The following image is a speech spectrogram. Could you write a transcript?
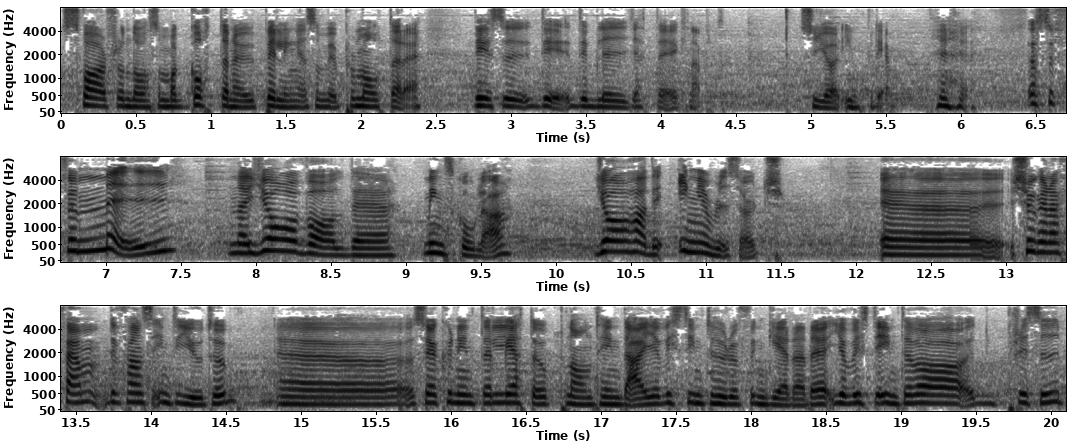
svar från de som har gått den här utbildningen som vi promotade. det. Det, så, det, det blir jätteknappt. Så gör inte det. alltså för mig, när jag valde min skola, jag hade ingen research. Eh, 2005, det fanns inte Youtube. Eh, så jag kunde inte leta upp någonting där. Jag visste inte hur det fungerade. Jag visste inte vad, princip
